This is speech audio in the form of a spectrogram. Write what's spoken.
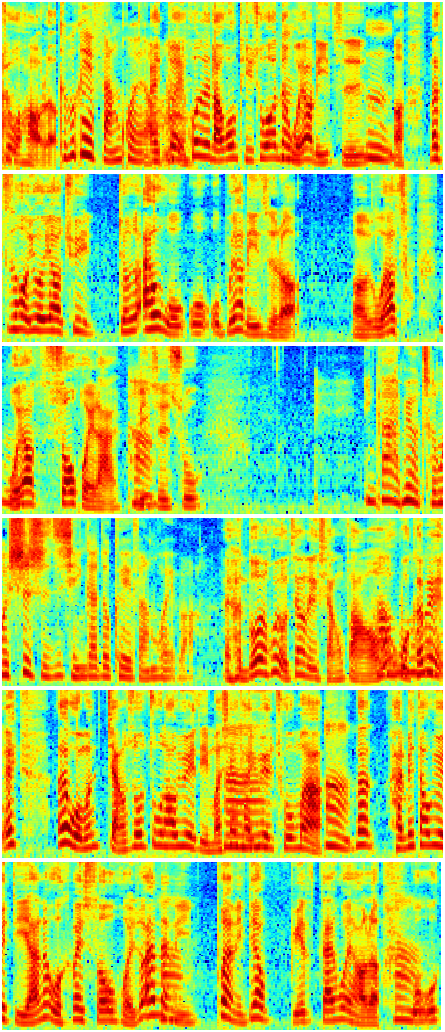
做好了，可不可以反悔哦？哎，对，或者老公提出，那我要离职，嗯。哦，那之后又要去，就是说，哎，我我我不要离职了，哦，我要我要收回来离职书，应该还没有成为事实之前，应该都可以反悔吧？哎，很多人会有这样的一个想法哦，我我可不可以？哎，那我们讲说做到月底嘛，现在才月初嘛，嗯，那还没到月底啊，那我可不可以收回？说，哎，那你不然你调别的单位好了，我我。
